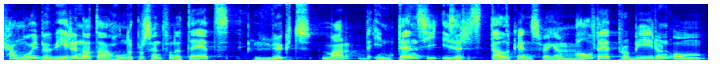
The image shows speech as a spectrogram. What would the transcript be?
ga nooit beweren dat dat 100% van de tijd lukt, maar de intentie is er telkens. We gaan Mhm. altijd proberen om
